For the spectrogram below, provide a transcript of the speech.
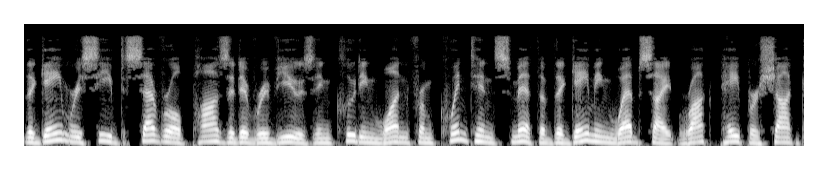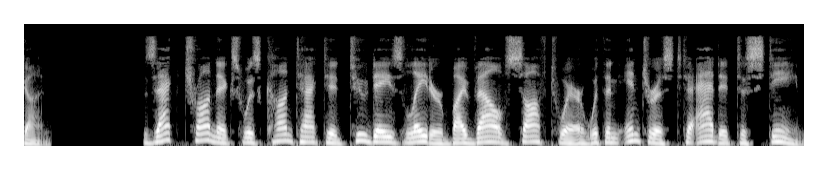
the game received several positive reviews including one from Quintin Smith of the gaming website Rock Paper Shotgun. Zachtronics was contacted two days later by Valve Software with an interest to add it to Steam.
